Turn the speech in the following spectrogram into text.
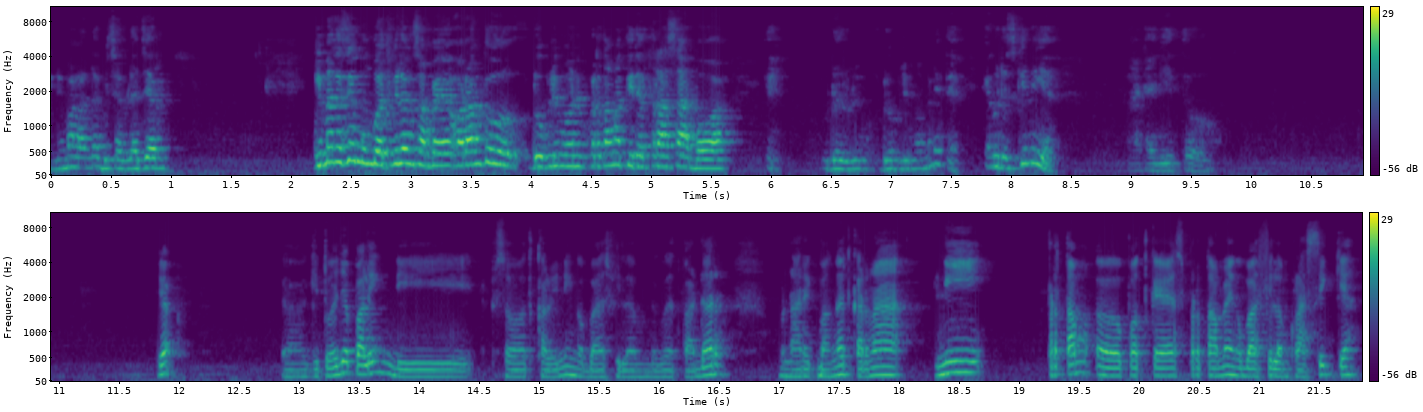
Minimal anda bisa belajar. Gimana sih membuat film sampai orang tuh 25 menit pertama tidak terasa bahwa eh udah 25 menit ya? Eh udah segini ya? Nah kayak gitu. Ya gitu aja paling di episode kali ini ngebahas film The Godfather. Menarik banget karena ini pertama eh, podcast pertama yang ngebahas film klasik ya.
